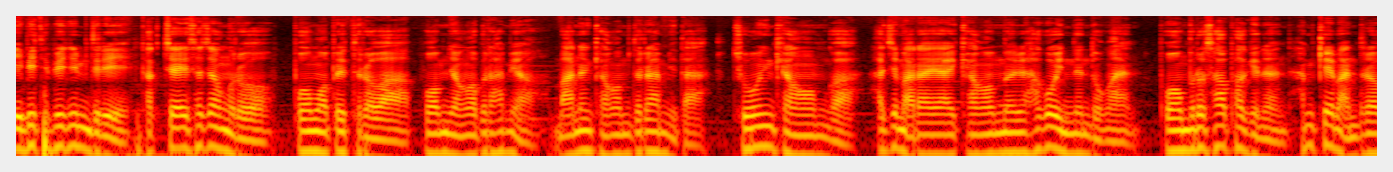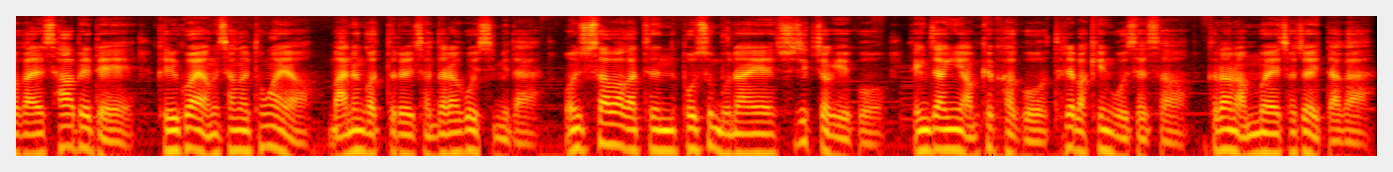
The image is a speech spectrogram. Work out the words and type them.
예비 대표님들이 각자의 사정으로 보험업에 들어와 보험 영업을 하며 많은 경험들을 합니다. 좋은 경험과 하지 말아야 할 경험을 하고 있는 동안 보험으로 사업하기는 함께 만들어갈 사업에 대해 글과 영상을 통하여 많은 것들을 전달하고 있습니다. 원수사와 같은 보수 문화에 수직적이고 굉장히 엄격하고 틀에 박힌 곳에서 그런 업무에 젖어 있다가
